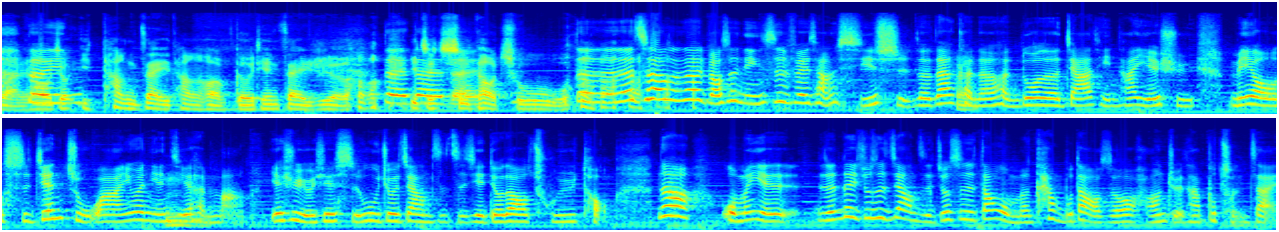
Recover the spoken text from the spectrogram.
完，然后就一趟再一趟哈，隔天再热，对，对，对，一直吃到初五。对对，那吃到那表示您是非常惜食的，但可能很多的家庭他也许没有时间煮啊，因为年节很忙，嗯、也许有些食物就这样子直接丢到厨余桶。那我们也人类就是这样子，就是当我们看不到的时候，好像觉得它不存在，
